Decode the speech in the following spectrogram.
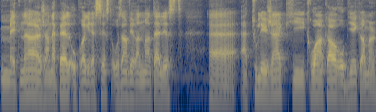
Maintenant, j'en appelle aux progressistes, aux environnementalistes, à, tous les gens qui croient encore au bien commun.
